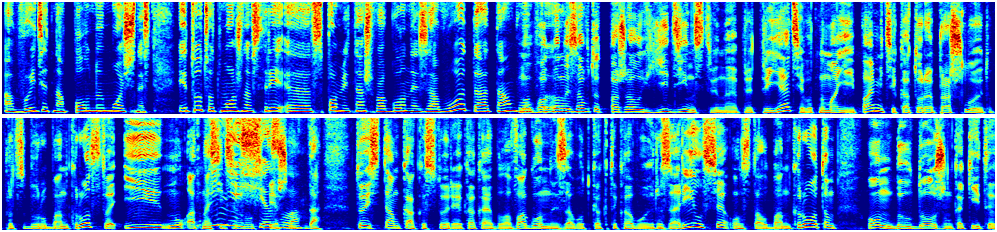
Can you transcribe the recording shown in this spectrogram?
а, выйдет на полную мощность. И тут вот можно встре- э, вспомнить наш вагонный завод, да, там ну, вот... вагонный э, завод это, пожалуй, единственное предприятие, вот на моей памяти, которое прошло эту процедуру банкротства и, ну, относительно и не успешно. Да. То есть там как история какая была? Вагонный завод как таковой разорился, он стал банкротом, он был должен какие-то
